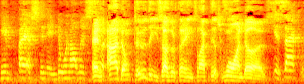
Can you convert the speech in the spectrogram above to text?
him fasting and doing all this And. I don't do these other things like this one does. exactly.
